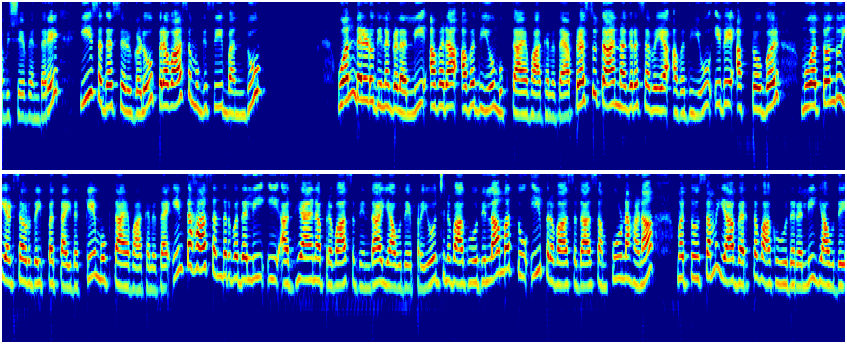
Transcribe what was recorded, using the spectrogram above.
ವಿಷಯವೆಂದರೆ, ಈ ಸದಸ್ಯರುಗಳು ಪ್ರವಾಸ ಮುಗಿಸಿ ಬಂದು ಒಂದೆರಡು ದಿನಗಳಲ್ಲಿ ಅವರ ಅವಧಿಯು ಮುಕ್ತಾಯವಾಗಲಿದೆ. ಪ್ರಸ್ತುತ ನಗರಸಭೆಯ ಅವಧಿಯು ಇದೇ ಅಕ್ಟೋಬರ್ ಮೂವತ್ತೊಂದು, ಎರಡ್ ಸಾವಿರದ ಇಪ್ಪತ್ತೈದಕ್ಕೆ ಮುಕ್ತಾಯವಾಗಲಿದೆ. ಇಂತಹ ಸಂದರ್ಭದಲ್ಲಿ ಈ ಅಧ್ಯಯನ ಪ್ರವಾಸದಿಂದ ಯಾವುದೇ ಪ್ರಯೋಜನವಾಗುವುದಿಲ್ಲ ಮತ್ತು ಈ ಪ್ರವಾಸದ ಸಂಪೂರ್ಣ ಹಣ ಮತ್ತು ಸಮಯ ವ್ಯರ್ಥವಾಗುವುದರಲ್ಲಿ ಯಾವುದೇ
